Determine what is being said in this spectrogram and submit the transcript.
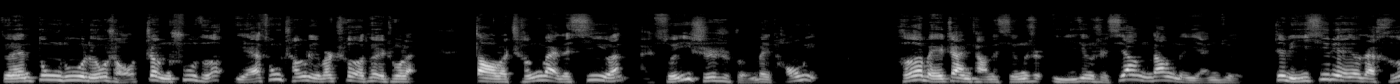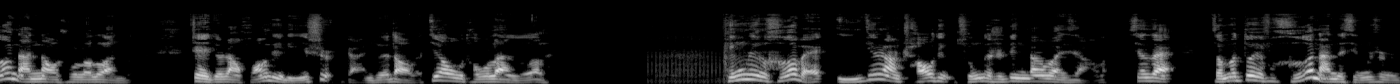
就连东都留守郑叔泽也从城里边撤退出来，到了城外的西园，随时是准备逃命。河北战场的形势已经是相当的严峻，这李希烈又在河南闹出了乱子，这就让皇帝李氏感觉到了焦头烂额了。平定河北已经让朝廷穷的是叮当乱响了，现在。怎么对付河南的形势呢？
